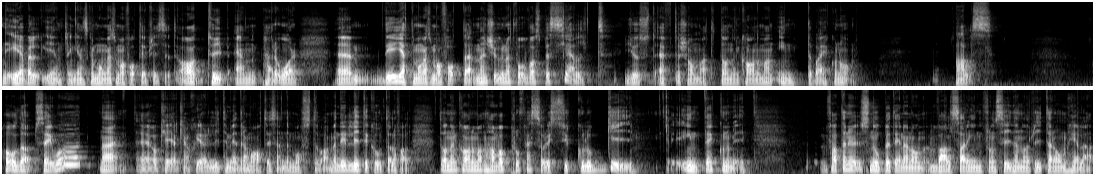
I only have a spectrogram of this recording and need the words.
Det är väl egentligen ganska många som har fått det priset. Ja, typ en per år. Ehm, det är jättemånga som har fått det, men 2002 var speciellt just eftersom att Daniel Kahneman inte var ekonom. Alls. Hold up, say what? Nej, eh, okej, okay, jag kanske gör det lite mer dramatiskt än det måste vara, men det är lite coolt i alla fall. Daniel Kahneman, han var professor i psykologi, inte ekonomi. Fattar ni hur snopet är när någon valsar in från sidan och ritar om hela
